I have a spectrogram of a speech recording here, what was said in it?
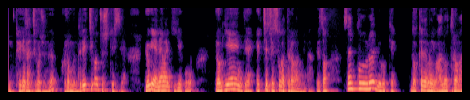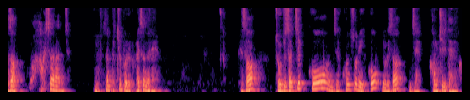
음, 되게 잘 찍어주는 그런 분들이 찍어줄 수도 있어요. 요게 NMR 기계고 여기에 이제 액체 질소가 들어갑니다. 그래서 샘플을 이렇게 넣게 되면 이 안으로 들어가서 막 회전하는 거죠. 음, 샘플 튜브를 이렇게 회전을 해요. 그래서 저기서 찍고 이제 콘솔이 있고 여기서 이제 검출이 되는 거.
